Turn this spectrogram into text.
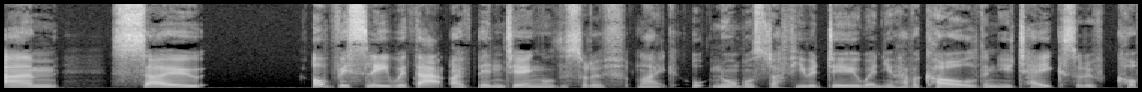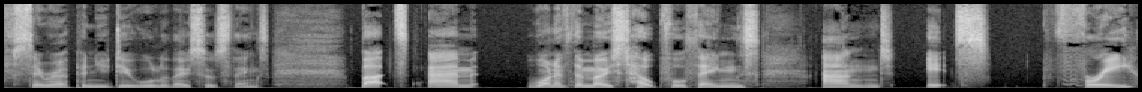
Um, so, obviously, with that, I've been doing all the sort of like normal stuff you would do when you have a cold and you take sort of cough syrup and you do all of those sorts of things. But um, one of the most helpful things, and it's free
